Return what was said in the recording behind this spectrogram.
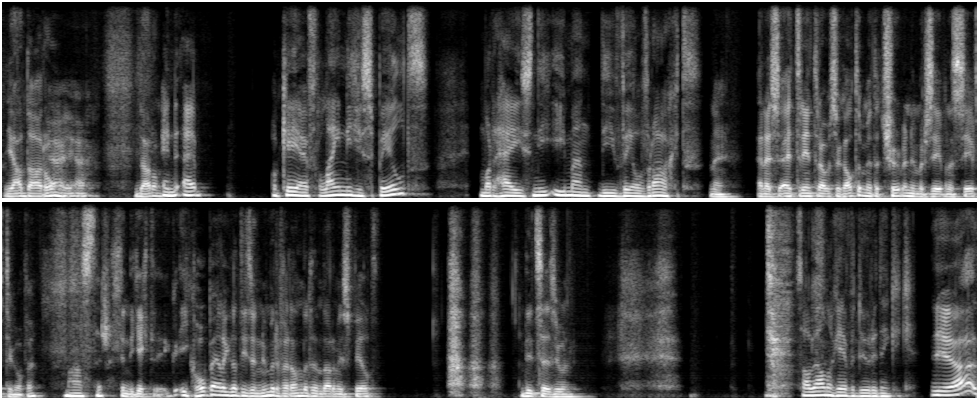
Ja, daarom. Ja, ja. daarom. En hij- oké, hij heeft lang niet gespeeld, maar hij is niet iemand die veel vraagt, Nee. En hij, hij traint trouwens nog altijd met het shirt met nummer 77 op. Hè. master. Vind ik, echt, ik, ik hoop eigenlijk dat hij zijn nummer verandert en daarmee speelt. Dit seizoen. zal wel nog even duren, denk ik. Ja,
